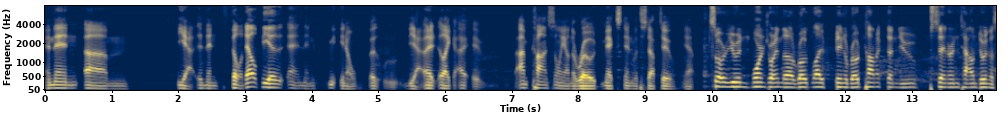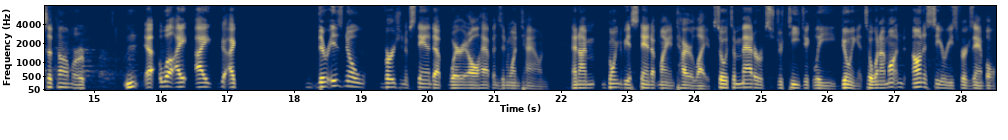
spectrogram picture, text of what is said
and then um, yeah, and then Philadelphia, and then you know, uh, yeah, I, like I. I'm constantly on the road, mixed in with stuff too. Yeah. So, are you in, more enjoying the road life, being a road comic, than you staying in town doing a sitcom? Or Uh, well, I, I, I, there is no version of stand up where it all happens in one town. And I'm going to be a stand up my entire life. So it's a matter of strategically doing it. So when I'm on, on a series, for example,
